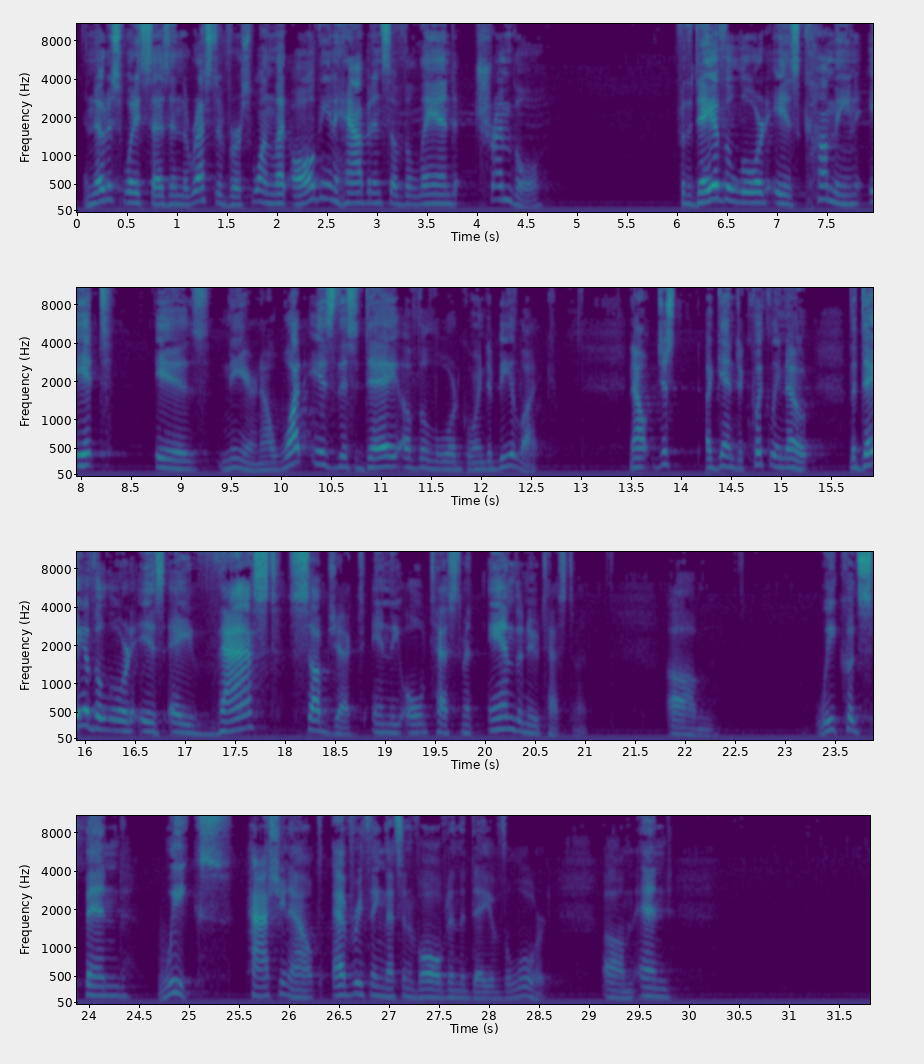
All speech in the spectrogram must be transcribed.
And notice what it says in the rest of verse 1 Let all the inhabitants of the land tremble, for the day of the Lord is coming, it is near. Now, what is this day of the Lord going to be like? Now, just again to quickly note, the day of the Lord is a vast subject in the Old Testament and the New Testament. Um, we could spend weeks hashing out everything that's involved in the day of the Lord. Um, and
